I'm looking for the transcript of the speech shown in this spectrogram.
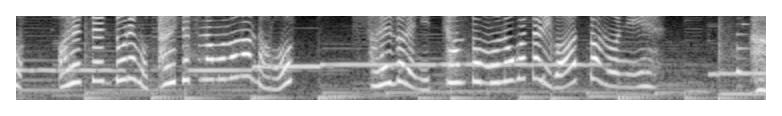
も、あれってどれも大切なものなんだろ？それぞれにちゃんと物語があったのに。は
